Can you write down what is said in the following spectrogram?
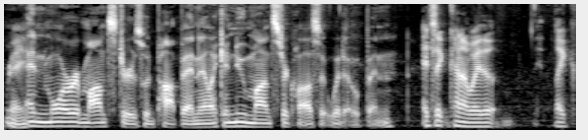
Right. And more monsters would pop in and like a new monster closet would open. It's like kind of way that like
